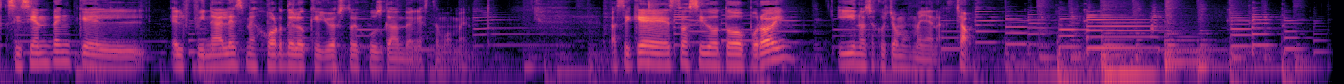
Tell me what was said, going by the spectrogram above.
si sienten que el, el final es mejor de lo que yo estoy juzgando en este momento. Así que esto ha sido todo por hoy y nos escuchamos mañana. Chao.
